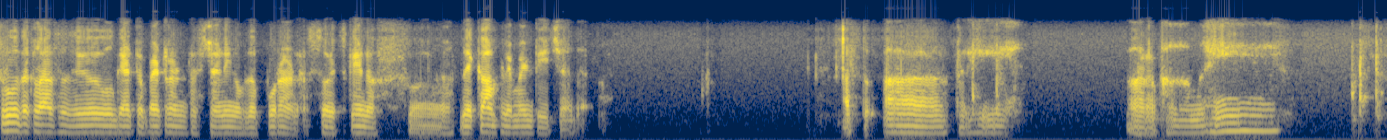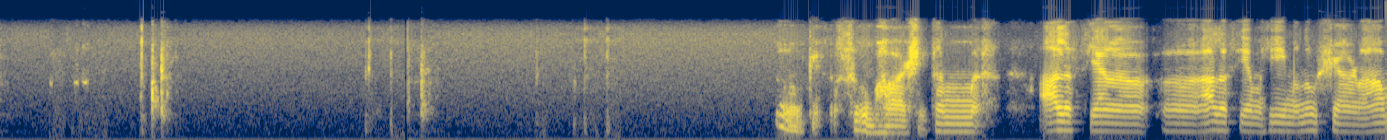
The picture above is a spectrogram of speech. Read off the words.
through the classes you will get a better understanding of the Puranas. So it's kind of uh, they complement each other. अस्तु तर्हि आरभामहे ओके सुभाषितम् आलस्य आलस्यं हि मनुष्याणां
